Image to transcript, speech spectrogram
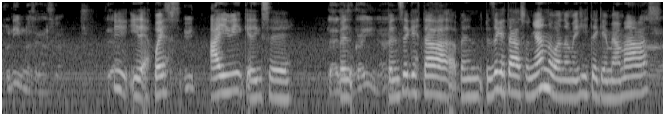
es un himno esa canción. O sea, Sí, y después y Ivy que dice, la de pen- la cocaína. ¿eh? pensé que estaba pen- pensé que estaba soñando cuando me dijiste que me amabas, Ah,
